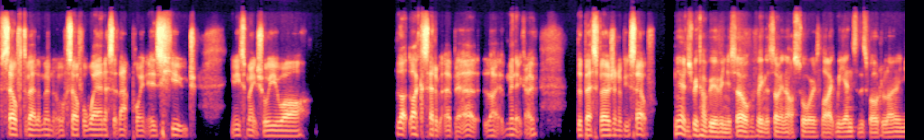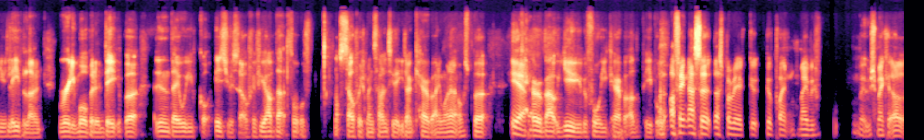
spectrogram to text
Self development or self awareness at that point is huge. You need to make sure you are, like, like I said a, a bit uh, like a minute ago, the best version of yourself. Yeah, just be happy within yourself. I think that's something that I saw is like we enter this world alone, you leave alone. Really morbid and deep, but at the end of the day, all you've got is yourself. If you have that sort of not selfish mentality that you don't care about anyone else, but Yeah, care about you before you care about other people. I- I think that's a that's probably a good good point. Maybe maybe we should make it a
